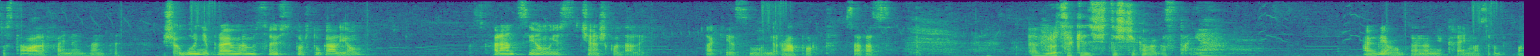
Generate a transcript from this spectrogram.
zostało, ale fajne eventy. Już ogólnie prawie mamy sojusz z Portugalią. Z Francją jest ciężko dalej. Tak jest mój raport. Zaraz wrócę, kiedy się coś ciekawego stanie. Anglia w ogóle na mnie Krejma zrobiła.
